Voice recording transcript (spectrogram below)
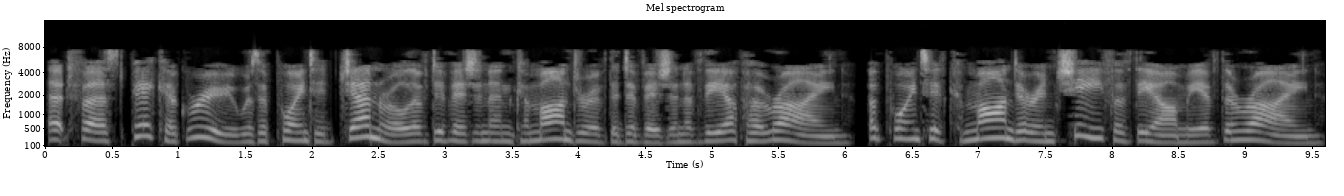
At first Pichegru was appointed General of Division and Commander of the Division of the Upper Rhine, appointed Commander-in-Chief of the Army of the Rhine.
